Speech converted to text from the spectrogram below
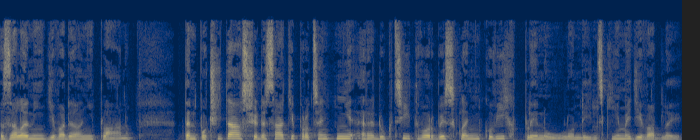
Zelený divadelní plán. Ten počítá s 60% redukcí tvorby skleníkových plynů londýnskými divadly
